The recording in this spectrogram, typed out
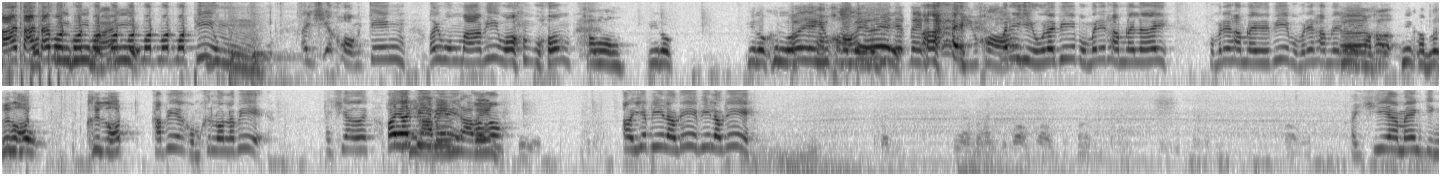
ตายตายตายหมดหมดหมดหมดพี่หมดหมดหมดหมดพี่โอ้โหไอ้เชี่ยของจริง เฮ้ยวงมาพี่วงวง เข้าวง พี่เรา พี่เราขึ้นรถเฮ้ยหิวของกลับเฮ้ยไปเฮ้ยพี่เด็กเฮ้ยๆหิวของไม่ได้หิวเลยพี่ผมไม่ได้ทำอะไรเลย ผมไม่ได้ทำอะไรเลยพี่ผมไม่ได้ทำอะไรเลเอยอขับเขาพี่ขับรถขึ้นรถขึ้นรถครับพี่ผมขึ้นรถแล้วพี่ไอ้เชี่ยเอ้ยเฮ้ยเฮ้ยพี่พี่พี่ขับเอาเองเอาเอาไอ้เหี้ยพี่เราดิพี่เราดิไอ้เชี่ยแม่งยิง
